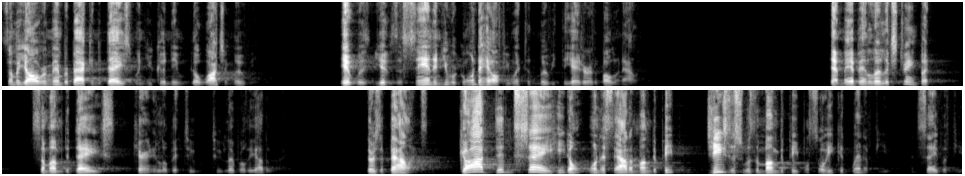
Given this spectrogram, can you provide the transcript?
Some of y'all remember back in the days when you couldn't even go watch a movie. It was, it was a sin, and you were going to hell if you went to the movie theater or the bowling alley. That may have been a little extreme, but some of them today's carrying it a little bit too, too liberal the other way. There's a balance. God didn't say he don't want us out among the people. Jesus was among the people so he could win a few and save a few.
